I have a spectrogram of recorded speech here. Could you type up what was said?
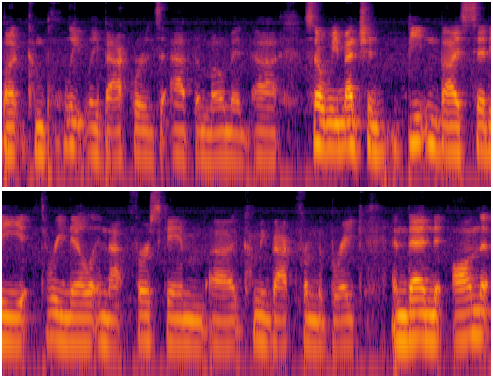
but completely backwards at the moment. Uh, so we mentioned beaten by City 3 0 in that first game uh, coming back from the break. And then on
